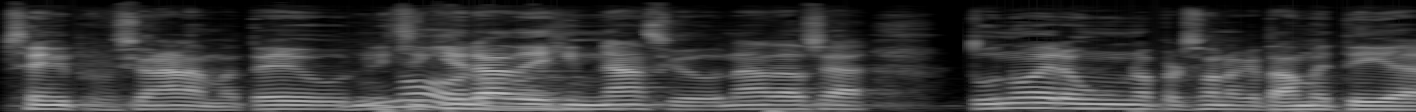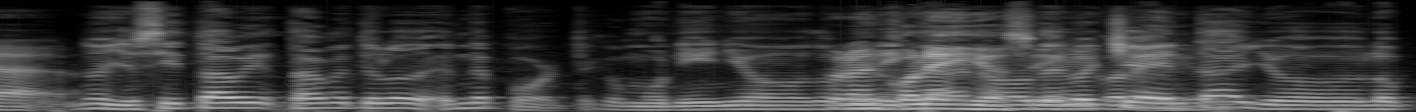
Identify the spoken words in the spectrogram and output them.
semiprofesional amateur, ni siquiera de gimnasio, nada, o sea, tú no eras una persona que estaba metida... No, yo sí estaba, estaba metido en deporte, como niño Pero en colegio, del 80, yo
